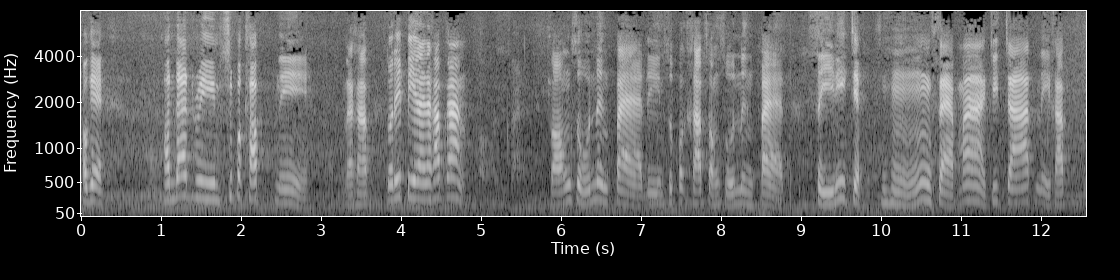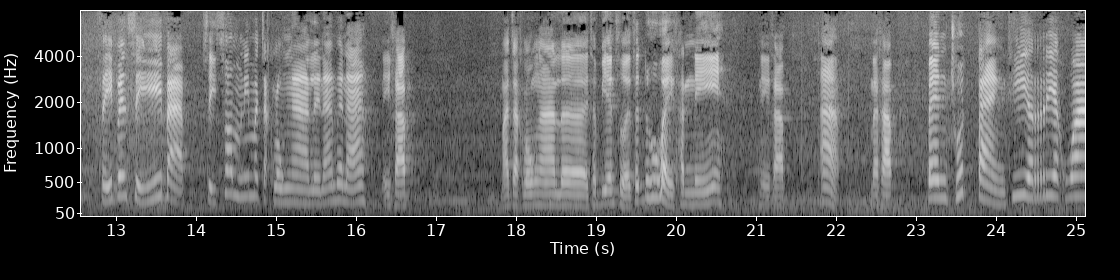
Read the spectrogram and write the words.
โอเค Honda Dream Super Cup นี่นะครับ ตัวนี้ปีอะไรนะครับก้าง 2018 Dream Super Cup 2018 สีนี่เจ็บหืแสบมากจิ๊ดจ๊าดนี่ครับ สีเป็นสีแบบสีส้มนี่มาจากโรงงานเลยนะเพื่อนนะ นี่ครับ มาจากโรงงานเลย ทะเบียนสวยซะด้วยคันนี้ นี่ครับ อะ นะครับ เป็นชุดแต่งที่เรียกว่า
